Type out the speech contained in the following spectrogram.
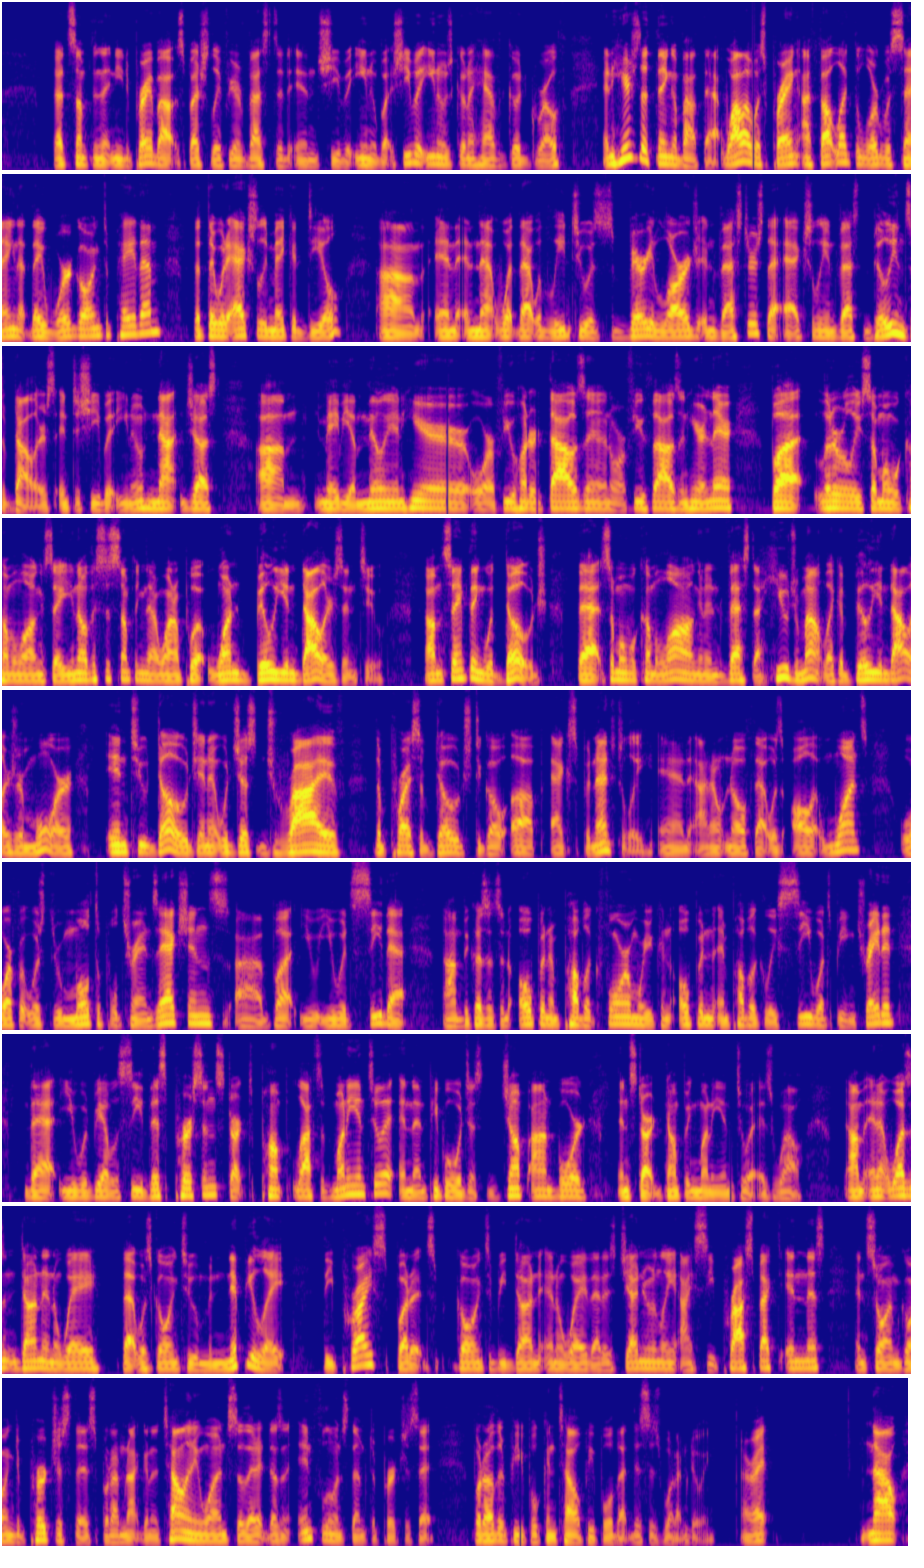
that's something that you need to pray about, especially if you're invested in Shiba Inu. But Shiba Inu is going to have good growth. And here's the thing about that. While I was praying, I felt like the Lord was saying that they were going to pay them, that they would actually make a deal. Um, and and that what that would lead to is very large investors that actually invest billions of dollars into Shiba Inu, not just um, maybe a million here or a few hundred thousand or a few thousand here and there, but literally someone would come along and say, you know, this is something that I want to put $1 billion into. Um, same thing with Doge, that someone will come along and invest a huge amount, like a billion dollars or more, into Doge, and it would just drive the price of Doge to go up exponentially. And I don't know if that was all at once or if it was through multiple transactions, uh, but you you would see that um, because it's an open and public forum where you can open and publicly see what's being traded. That you would be able to see this person start to pump lots of money into it, and then people would just jump on board and start dumping money into it as well. Um, and it wasn't done in a way that was going to manipulate the price, but it's going to be done in a way that is genuinely I see prospect in this, and so I'm going to purchase this, but I'm not going to tell anyone so that it doesn't influence them to purchase it but other people can tell people that this is what I'm doing. All right. Now,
